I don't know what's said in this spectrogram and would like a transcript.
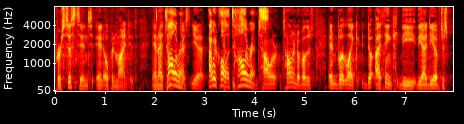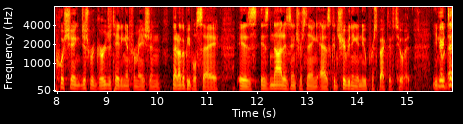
persistent and open-minded, and I think tolerant. Just, yeah, I would call it tolerance. tolerant tolerant of others and but like i think the the idea of just pushing just regurgitating information that other people say is is not as interesting as contributing a new perspective to it you know you're that- I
